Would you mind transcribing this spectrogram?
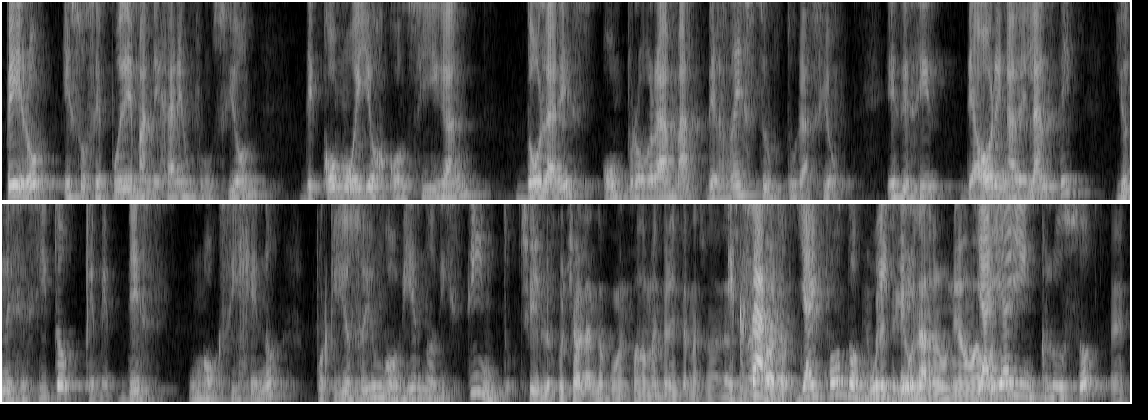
pero eso se puede manejar en función de cómo ellos consigan dólares o un programa de reestructuración. Es decir, de ahora en adelante yo necesito que me des un oxígeno porque yo soy un gobierno distinto. Sí, lo escuché hablando con el Fondo Monetario Internacional hace Exacto, unas horas. y hay fondos Me que una reunión o y ahí hay incluso Eh.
